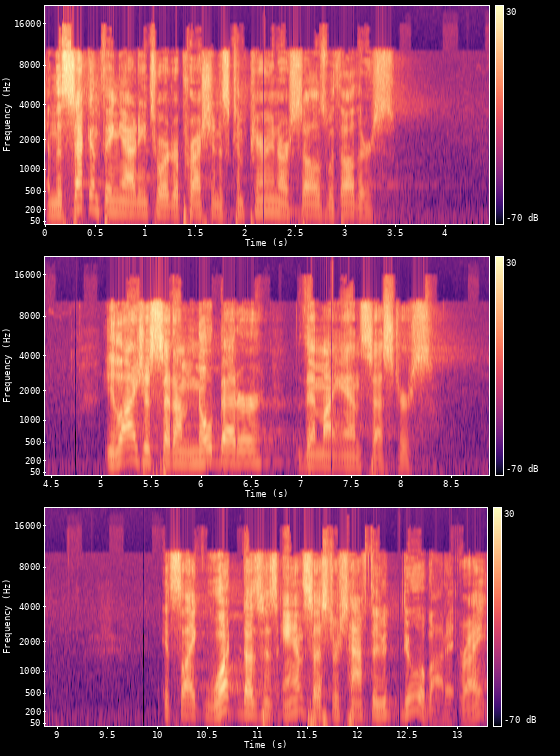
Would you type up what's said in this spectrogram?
And the second thing adding to our depression is comparing ourselves with others. Elijah said, I'm no better than my ancestors. It's like, what does his ancestors have to do about it, right?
